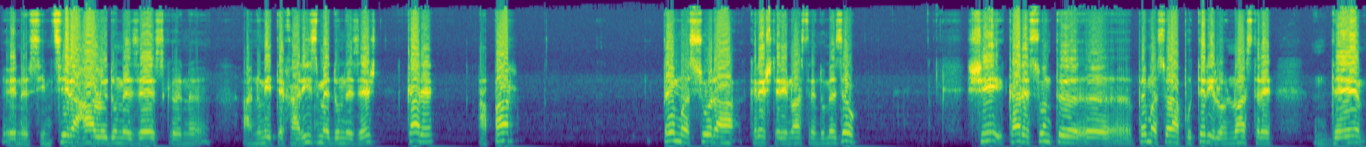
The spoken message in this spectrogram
în simțirea Harului Dumnezeesc, în anumite harisme dumnezești, care apar pe măsura creșterii noastre în Dumnezeu și care sunt pe măsura puterilor noastre de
